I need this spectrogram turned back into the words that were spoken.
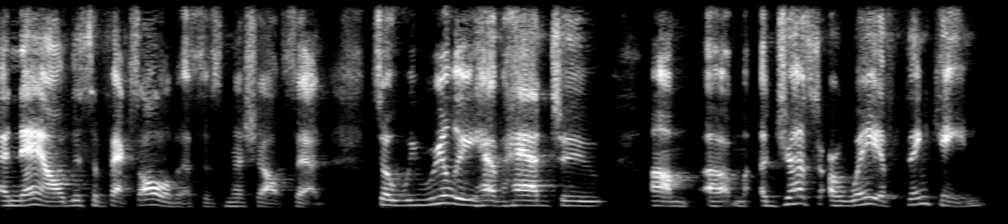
And now this affects all of us, as Michelle said. So we really have had to um, um, adjust our way of thinking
